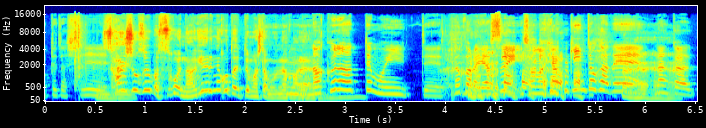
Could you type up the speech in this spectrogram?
ってたし、最初そういえばすごい投げやりなこと言ってましたもんねなんなくなってもいいって。だから安い。その100均とかでなんか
